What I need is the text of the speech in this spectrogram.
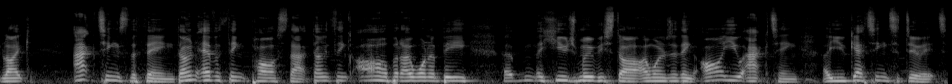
Like, acting's the thing. Don't ever think past that. Don't think, oh, but I want to be a, a huge movie star. I wanted to think, are you acting? Are you getting to do it?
